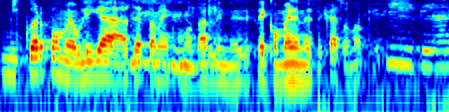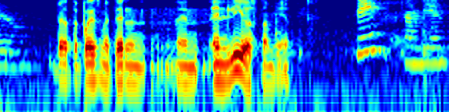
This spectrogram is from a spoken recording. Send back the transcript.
mi cuerpo me obliga a hacer también como darle de comer en este caso, ¿no? Que, sí, claro. Pero te puedes meter en, en líos también. Sí, también.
